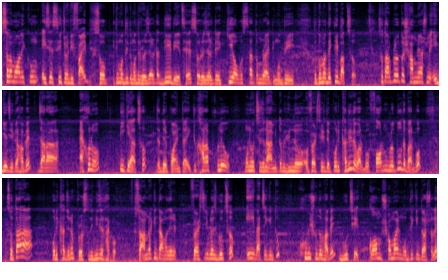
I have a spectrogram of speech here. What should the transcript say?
আসসালামু আলাইকুম এইচএসসি টোয়েন্টি ফাইভ সো ইতিমধ্যেই তোমাদের রেজাল্টটা দিয়ে দিয়েছে। সো রেজাল্টের কী অবস্থা তোমরা ইতিমধ্যেই, তো তোমরা দেখতেই পাচ্ছ। সো তারপরেও তো সামনে আসলে এগিয়ে যেতে হবে। যারা এখনও টিকে আছো, যাদের পয়েন্টটা একটু খারাপ হলেও মনে হচ্ছে যে না, আমি তো বিভিন্ন ভার্সিটিতে পরীক্ষা দিতে পারব ফর্মগুলো তুলতে পারব। সো তারা পরীক্ষার জন্য প্রস্তুতি নিতে থাকো। সো আমরা কিন্তু আমাদের ভার্সিটি প্লাস গুচ্ছ, এই ব্যাচে কিন্তু খুবই সুন্দরভাবে গুছিয়ে কম সময়ের মধ্যে কিন্তু আসলে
